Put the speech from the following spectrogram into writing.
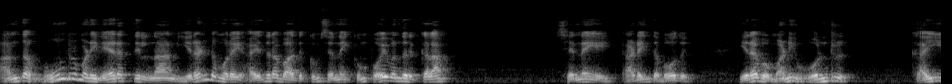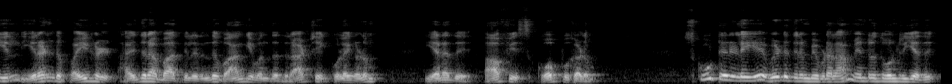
அந்த மூன்று மணி நேரத்தில் நான் இரண்டு முறை ஹைதராபாத்துக்கும் சென்னைக்கும் போய் வந்திருக்கலாம். சென்னையை அடைந்தபோது இரவு மணி ஒன்று கையில் இரண்டு பைகள் ஹைதராபாத்திலிருந்து வாங்கி வந்த திராட்சை குலைகளும் எனது ஆபீஸ் கோப்புகளும் ஸ்கூட்டரிலேயே வீடு திரும்பி விடலாம் என்று தோன்றியது.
